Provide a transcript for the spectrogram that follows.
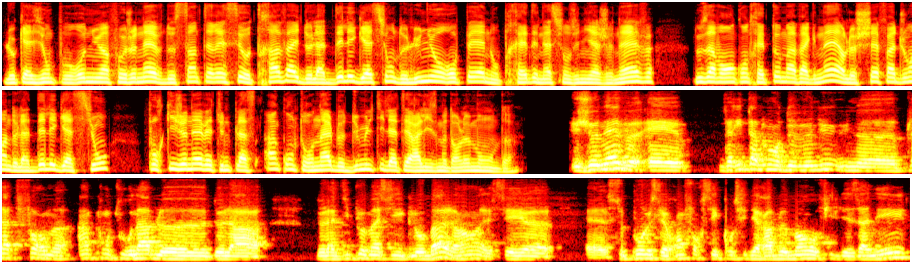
L'occasion pour ONU Info Genève de s'intéresser au travail de la délégation de l'Union européenne auprès des Nations Unies à Genève. Nous avons rencontré Thomas Wagner, le chef adjoint de la délégation, pour qui Genève est une place incontournable du multilatéralisme dans le monde. Genève est véritablement devenue une plateforme incontournable de la, de la diplomatie globale. Hein. C'est euh, euh, ce pôle s'est renforcé considérablement au fil des années.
